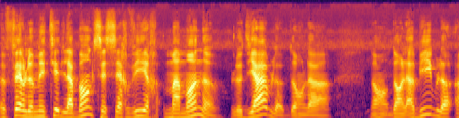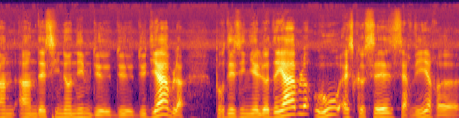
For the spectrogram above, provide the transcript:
euh, faire le métier de la banque, c'est servir Mammon, le diable, dans la, dans, dans la Bible, un, des synonymes du, du- du diable, pour désigner le diable, ou est-ce que c'est servir euh,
